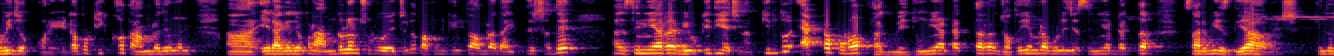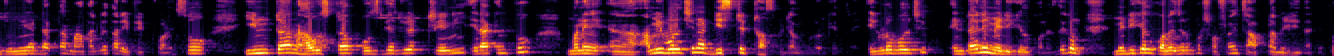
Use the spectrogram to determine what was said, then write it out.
অভিযোগ করে, এটা তো ঠিক কথা। আমরা যেমন এর আগে যখন আন্দোলন শুরু হয়েছিল, তখন কিন্তু আমরা দায়িত্বের সাথে সিনিয়ররা ডিউটি দিয়েছিলাম। কিন্তু একটা প্রভাব থাকবে জুনিয়র ডাক্তাররা, যতই আমরা বলি যে সিনিয়র ডাক্তার সার্ভিস দেওয়া হবে, কিন্তু জুনিয়র ডাক্তার না থাকলে তার এফেক্ট পড়ে। So intern house staff post graduate trainee এরা কিন্তু মানে আমি বলছি না ডিস্ট্রিক্ট হসপিটালগুলোর ক্ষেত্রে এগুলো বলছি এন্টায়ারলি মেডিকেল কলেজ দেখুন মেডিকেল কলেজের উপর সবসময় চাপটা বেশি থাকে। তো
